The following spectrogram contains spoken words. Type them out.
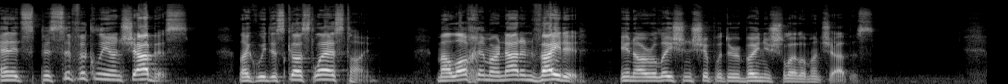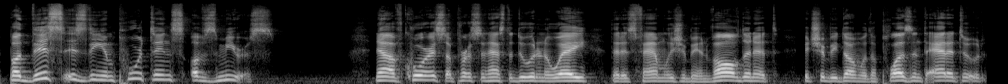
And it's specifically on Shabbos, like we discussed last time. Malachim are not invited in our relationship with the Ribono Shel Olam on Shabbos. But this is the importance of Zmiris. Now, of course, a person has to do it in a way that his family should be involved in it. It should be done with a pleasant attitude.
